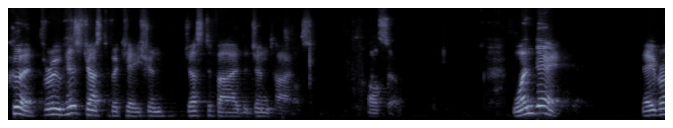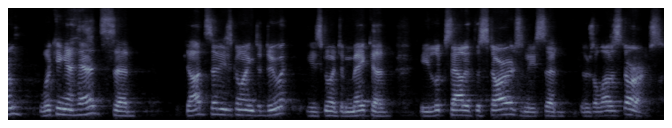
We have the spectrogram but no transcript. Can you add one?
could, through his justification, justify the Gentiles also. One day, Abram, looking ahead, said, God said he's going to do it. He's going to make a, he looks out at the stars and he said, There's a lot of stars.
